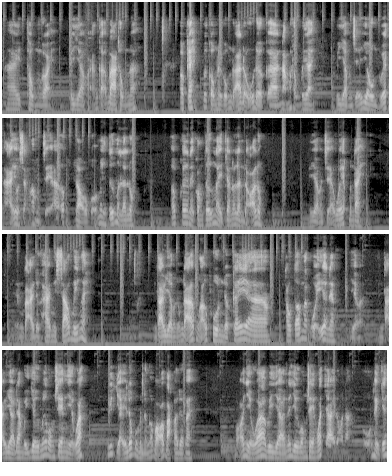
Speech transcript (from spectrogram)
Hai thùng rồi. Bây giờ khoảng cỡ 3 thùng nữa ok cuối cùng thì cũng đã đủ được à, uh, 5 cái thùng bia rồi. Bây giờ mình sẽ vô mình quét ải và sẵn là mình sẽ úp đầu của mấy con tướng mình lên luôn. Úp cái này con tướng này cho nó lên đỏ luôn. Bây giờ mình sẽ quét bên đây. Hiện tại được 26 miếng này hiện tại bây giờ mình cũng đã mở full được cái uh, thâu tóm mắt quỷ anh em. Giờ hiện tại bây giờ đang bị dư mấy bông sen nhiều quá. Biết vậy lúc mà mình đừng có bỏ bật là được này bỏ nhiều quá bây giờ nó dư bông sen quá trời luôn rồi nè. Uổng thiệt chứ.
